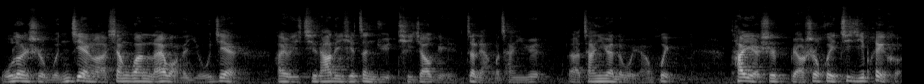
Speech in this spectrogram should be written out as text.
无论是文件啊、相关来往的邮件，还有其他的一些证据，提交给这两个参议院，呃，参议院的委员会。他也是表示会积极配合。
